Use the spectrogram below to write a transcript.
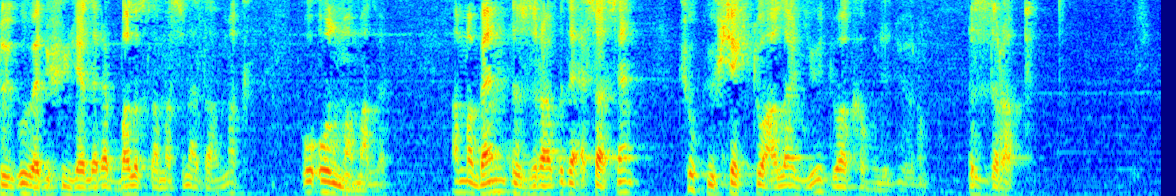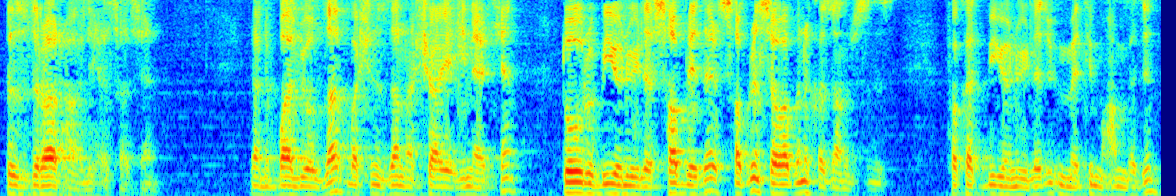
duygu ve düşüncelere balıklamasına dalmak o olmamalı. Ama ben ızdırabı da esasen çok yüksek dualar gibi dua kabul ediyorum. ızdırap. Izdırar hali esasen. Yani balyozlar başınızdan aşağıya inerken doğru bir yönüyle sabreder, sabrın sevabını kazanırsınız. Fakat bir yönüyle de ümmeti Muhammed'in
